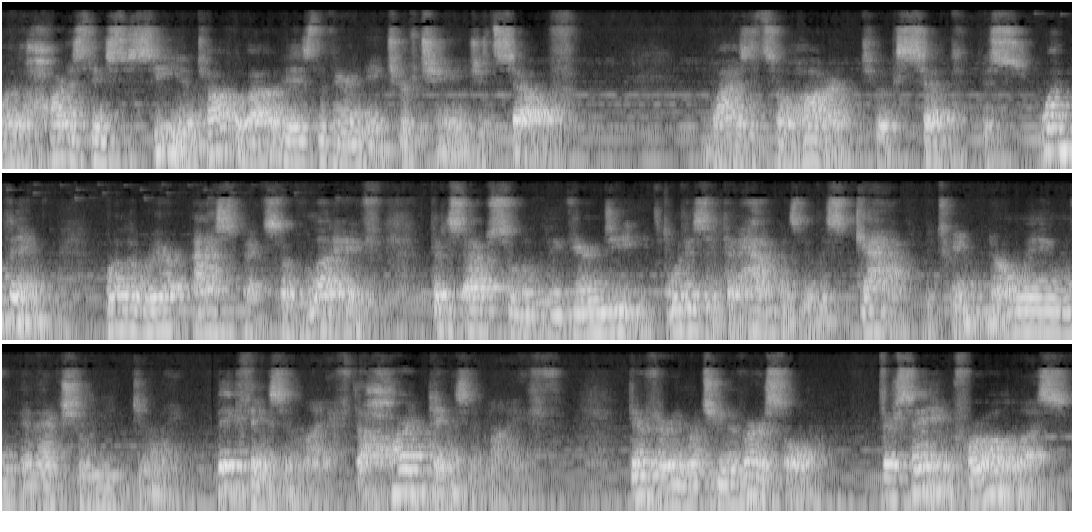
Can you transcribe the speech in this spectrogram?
One of the hardest things to see and talk about is the very nature of change itself. Why is it so hard to accept this one thing, one of the rare aspects of life that is absolutely guaranteed? What is it that happens in this gap between knowing and actually doing? Big things in life, the hard things in life, they're very much universal. They're the same for all of us.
